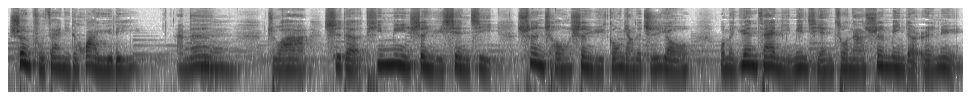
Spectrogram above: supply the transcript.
顺服在你的话语里。阿门。主啊，是的，听命胜于献祭，顺从胜于公羊的脂油。我们愿在你面前做那顺命的儿女。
